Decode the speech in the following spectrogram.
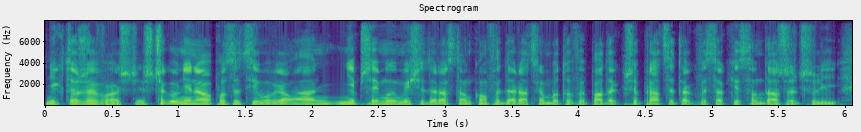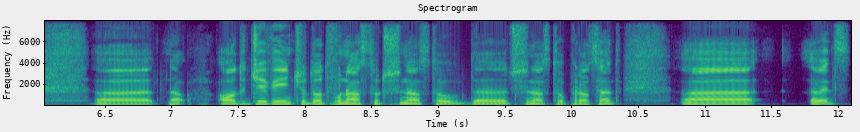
niektórzy właśnie, szczególnie na opozycji mówią, a nie przejmujmy się teraz tą konfederacją, bo to wypadek przy pracy, tak wysokie sondaże, czyli no, od 9 do 12-13%. 13%. No więc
